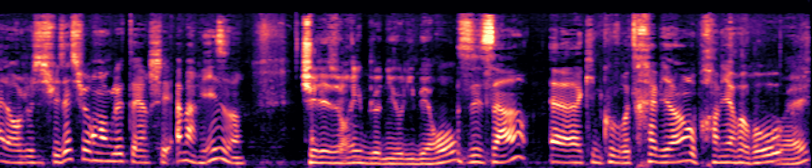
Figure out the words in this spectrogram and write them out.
Alors je suis assurée en Angleterre chez Amarise, Chez les horribles néolibéraux. c'est ça, euh, qui me couvre très bien au premier euro. Ouais.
